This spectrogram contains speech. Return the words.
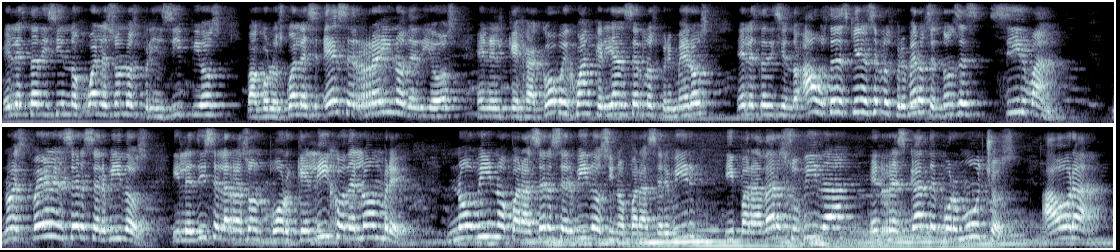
Él está diciendo cuáles son los principios bajo los cuales ese reino de Dios en el que Jacobo y Juan querían ser los primeros, Él está diciendo, ah, ustedes quieren ser los primeros, entonces sirvan. No esperen ser servidos. Y les dice la razón, porque el Hijo del Hombre no vino para ser servido, sino para servir y para dar su vida en rescate por muchos. Ahora,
